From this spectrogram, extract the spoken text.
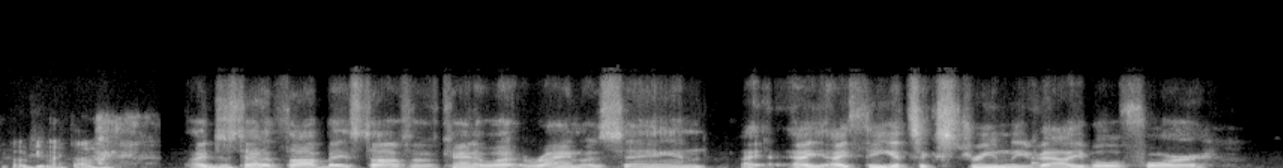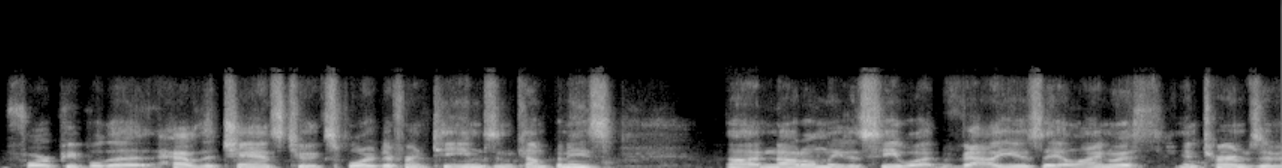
that would be my thought. I just had a thought based off of kind of what Ryan was saying, and I, I, I think it's extremely valuable for for people to have the chance to explore different teams and companies. Uh, not only to see what values they align with in terms of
